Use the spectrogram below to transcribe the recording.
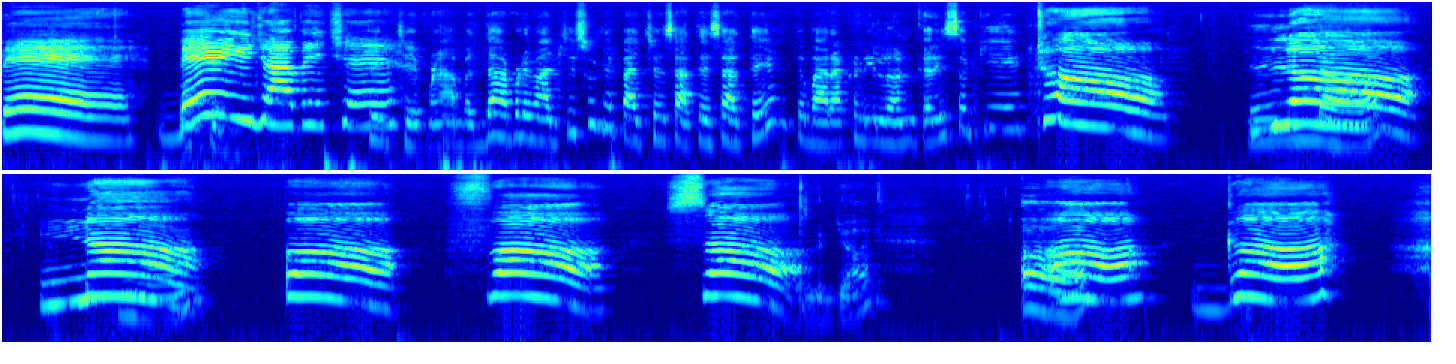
બે બે જ આવે છે પણ આ બધા આપણે વાંચીશું ને પાછળ સાથે સાથે તો બારાખડી લર્ન કરી શકીએ. ઠ લ ન પ ફ સ ગુડ જોબ અ ગ હ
